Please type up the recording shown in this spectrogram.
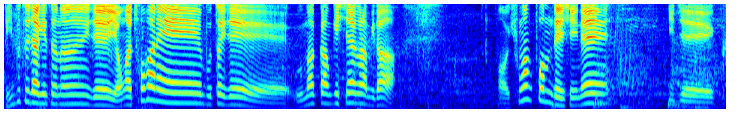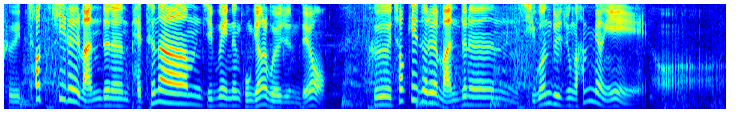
reboot작에서는 이제 영화 초반에부터 이제 음악과 함께 시작을 합니다. 어, 흉악범 대신에 이제 그 첫 키를 만드는 베트남 지부에 있는 공장을 보여주는데요. 그 첫 키들을 만드는 직원들 중 한 명이 어,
